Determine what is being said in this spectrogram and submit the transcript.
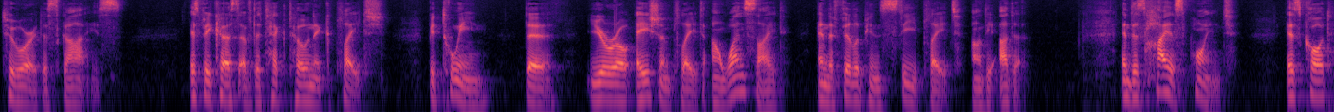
toward the skies, is because of the tectonic plate between the Euro-Asian plate on one side and the Philippine Sea plate on the other. And this highest point is called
